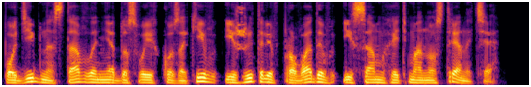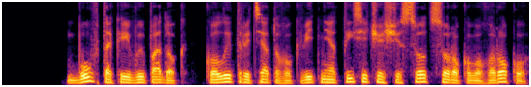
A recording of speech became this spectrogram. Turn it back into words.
Подібне ставлення до своїх козаків і жителів провадив і сам гетьман Остряниця. Був такий випадок, коли 30 квітня 1640 року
